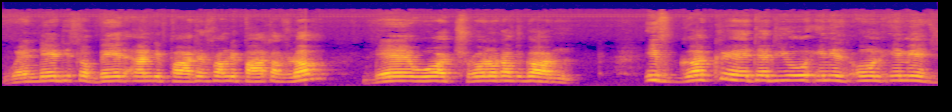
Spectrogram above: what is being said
when they disobeyed and departed from the path of love, they were thrown out of the garden. If God created you in His own image,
